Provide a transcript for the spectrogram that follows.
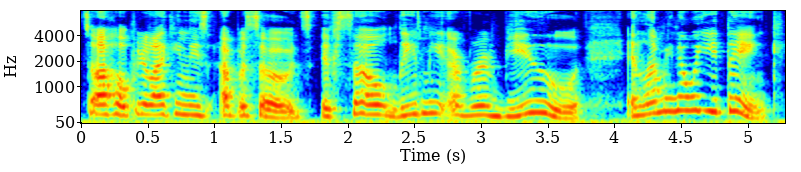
So I hope you're liking these episodes. If so, leave me a review and let me know what you think.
